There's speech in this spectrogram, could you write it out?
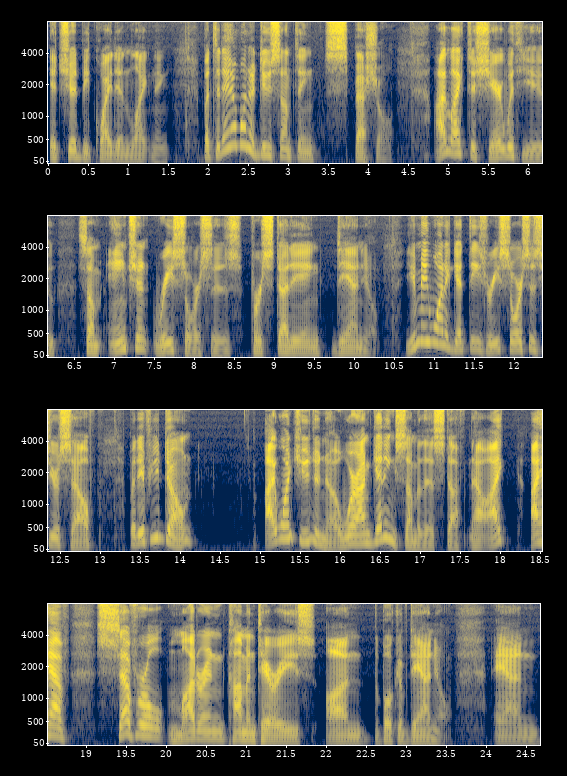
it should be quite enlightening. But today I want to do something special. I'd like to share with you some ancient resources for studying Daniel. You may want to get these resources yourself, but if you don't, I want you to know where I'm getting some of this stuff. Now, I I have several modern commentaries on the book of Daniel, and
